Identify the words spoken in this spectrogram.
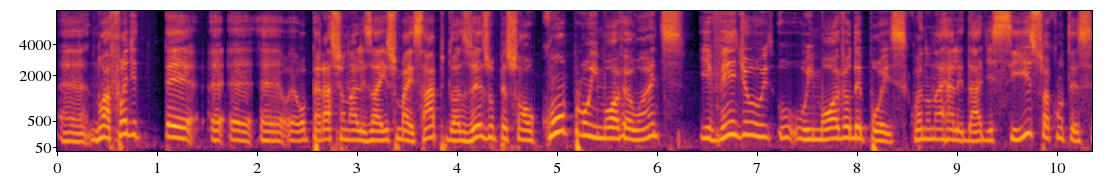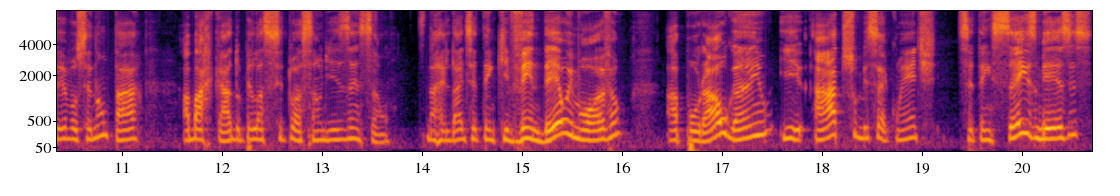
É, no afã de ter, é, é, é, operacionalizar isso mais rápido, às vezes o pessoal compra um imóvel antes e vende o, o, o imóvel depois, quando na realidade, se isso acontecer, você não está abarcado pela situação de isenção. Na realidade, você tem que vender o imóvel, apurar o ganho e, ato subsequente, Você tem seis meses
